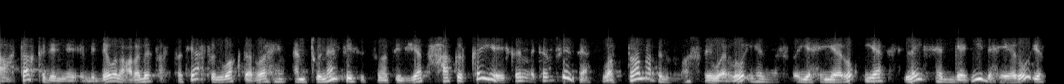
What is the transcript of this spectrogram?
أعتقد إن الدول العربية تستطيع في الوقت الراهن أن تنافس استراتيجيات حقيقية يتم تنفيذها. والطلب المصري والرؤية المصرية هي رؤية ليست جديدة هي رؤية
